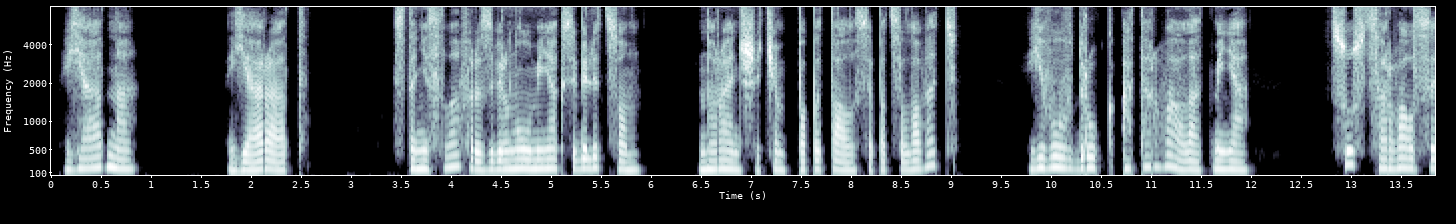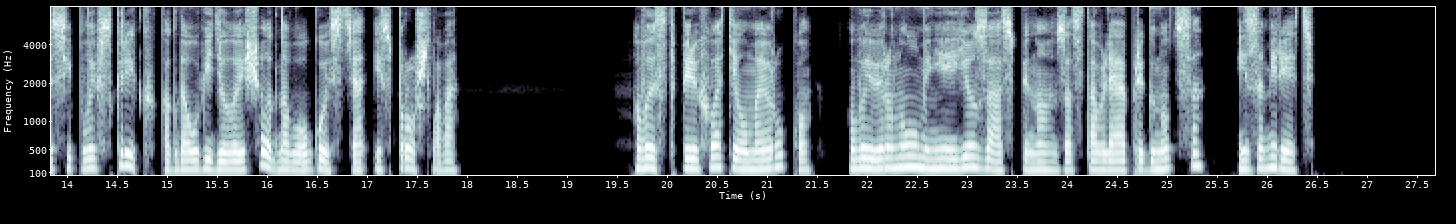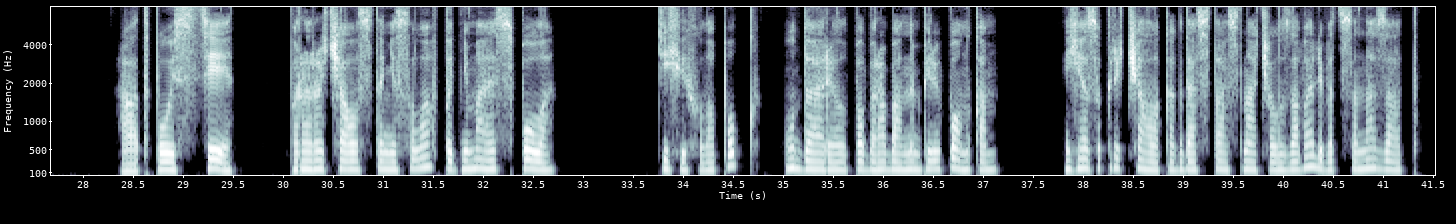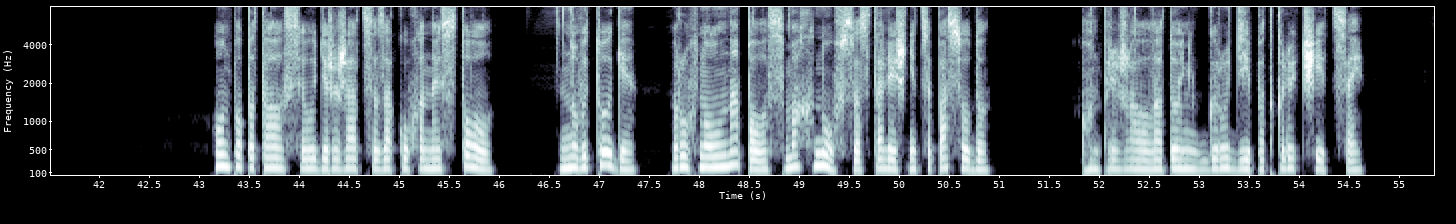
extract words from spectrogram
Я одна. Я рад. Станислав развернул меня к себе лицом. но раньше, чем попытался поцеловать, его вдруг оторвало от меня. С уст сорвался сиплый вскрик, когда увидела еще одного гостя из прошлого. Вест перехватил мою руку, вывернул мне ее за спину, заставляя пригнуться и замереть. «Отпусти!» — прорычал Станислав, поднимаясь с пола. Тихий хлопок ударил по барабанным перепонкам. Я закричала, когда Стас начал заваливаться назад. Он попытался удержаться за кухонный стол, но в итоге рухнул на пол, смахнув со столешницы посуду. Он прижал ладонь к груди под ключицей.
